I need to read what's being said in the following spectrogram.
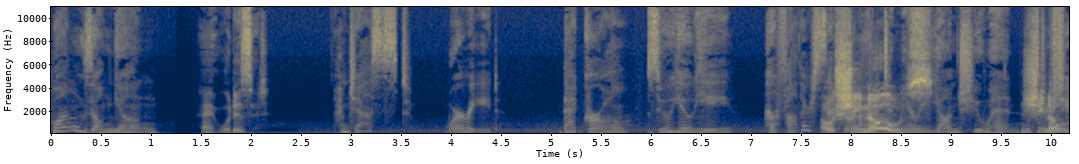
Hey. Huang Zongyang. hey, what is it? I'm just worried. That girl, Zhu Yi, her father set Oh, her she up knows. to marry Yan Shuwen. She Mr. knows. Shu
